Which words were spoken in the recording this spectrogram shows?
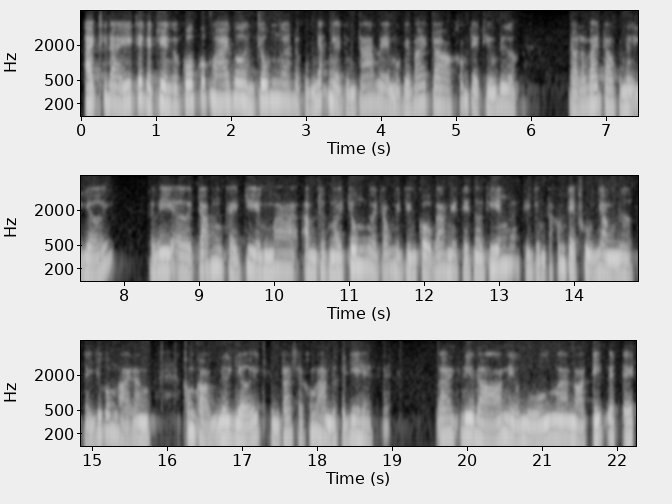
À, thì đấy thế cái chuyện của cô Cúc Mai vô hình chung á, nó cũng nhắc nhở chúng ta về một cái vai trò không thể thiếu được. Đó là vai trò của nữ giới. Tại vì ở trong cái chuyện mà ẩm thực nói chung và trong cái chuyện cổ bàn ngày Tết nói riêng thì chúng ta không thể phủ nhận được. Nếu như không nói rằng không có nữ giới chúng ta sẽ không làm được cái gì hết và điều đó nếu muốn mà nói tiếp về Tết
